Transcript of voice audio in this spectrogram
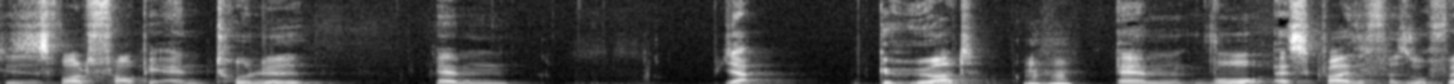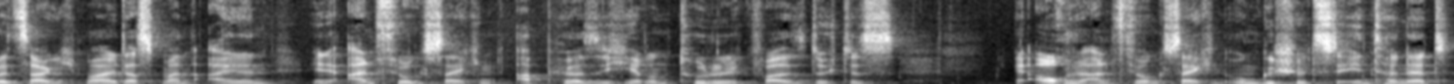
dieses Wort VPN-Tunnel ähm, ja, gehört, mhm. ähm, wo es quasi versucht wird, sage ich mal, dass man einen in Anführungszeichen abhörsicheren Tunnel quasi durch das ja, auch in Anführungszeichen ungeschützte Internet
